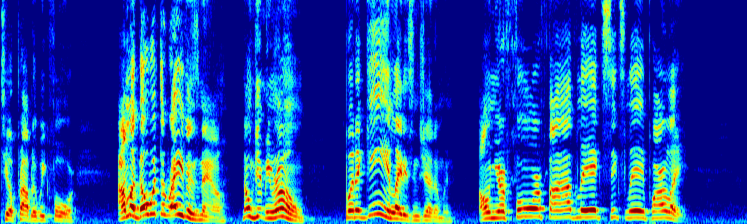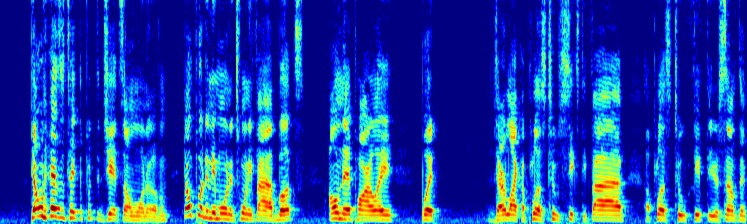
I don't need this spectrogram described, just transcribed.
till probably week four. I'm going to go with the Ravens now. Don't get me wrong. But again, ladies and gentlemen, on your four, five leg, six leg parlay, don't hesitate to put the Jets on one of them. Don't put any more than 25 bucks on that parlay, but they're like a plus 265, a plus 250 or something.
